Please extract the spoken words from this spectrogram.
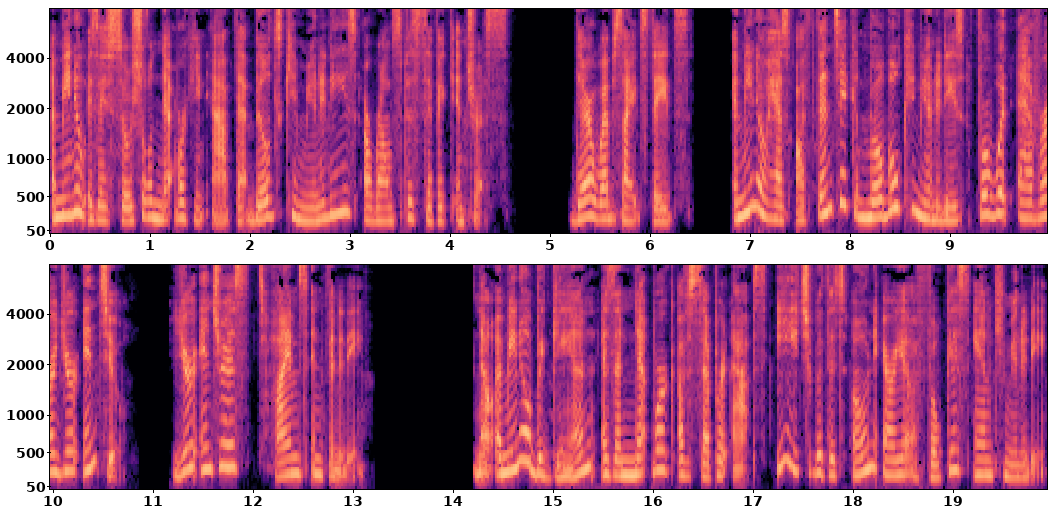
Amino is a social networking app that builds communities around specific interests. Their website states Amino has authentic mobile communities for whatever you're into. Your interest times infinity. Now, Amino began as a network of separate apps, each with its own area of focus and community.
